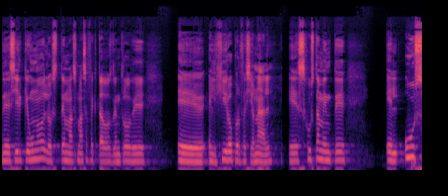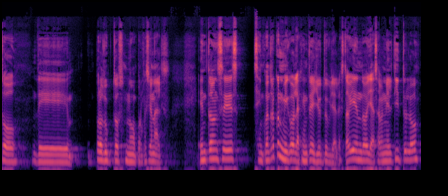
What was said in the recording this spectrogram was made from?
de decir que uno de los temas más afectados dentro de eh, el giro profesional es justamente el uso de productos no profesionales. Entonces, se encuentra conmigo, la gente de YouTube ya lo está viendo, ya saben el título,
